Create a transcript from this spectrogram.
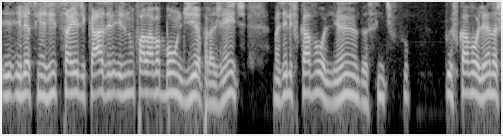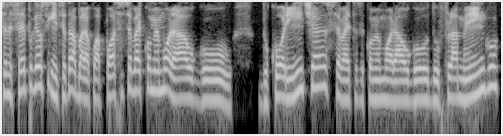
ele assim, a gente saía de casa, ele, ele não falava bom dia pra gente, mas ele ficava olhando, assim, tipo, ficava olhando, achando isso aí, porque é o seguinte, você trabalha com aposta, você vai comemorar o gol do Corinthians, você vai comemorar o gol do Flamengo,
